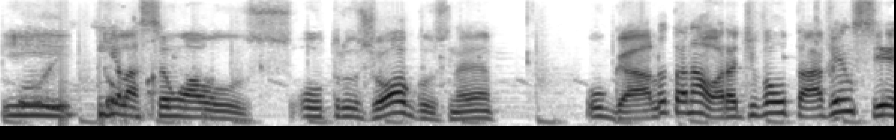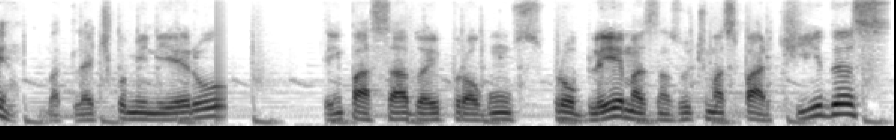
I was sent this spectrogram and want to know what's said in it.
E Oi, em relação aos outros jogos, né? O Galo tá na hora de voltar a vencer. O Atlético Mineiro tem passado aí por alguns problemas nas últimas partidas.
